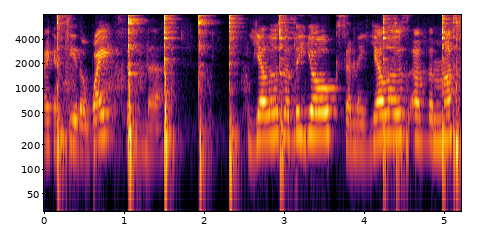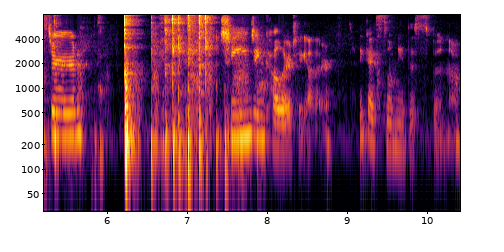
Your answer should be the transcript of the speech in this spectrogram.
I can see the whites and the yellows of the yolks and the yellows of the mustard changing color together. I think I still need this spoon though.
